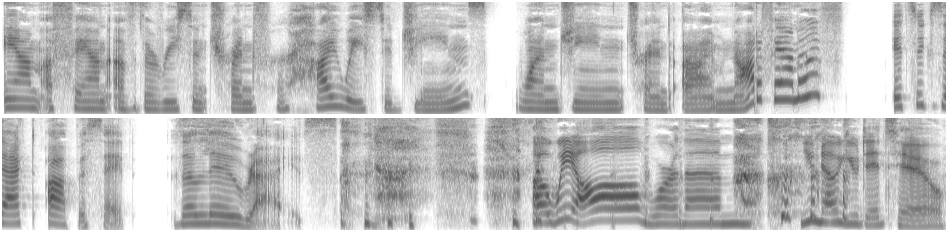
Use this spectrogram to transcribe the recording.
am a fan of the recent trend for high waisted jeans. One jean trend I'm not a fan of. It's exact opposite the low rise. oh, we all wore them. You know, you did too.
